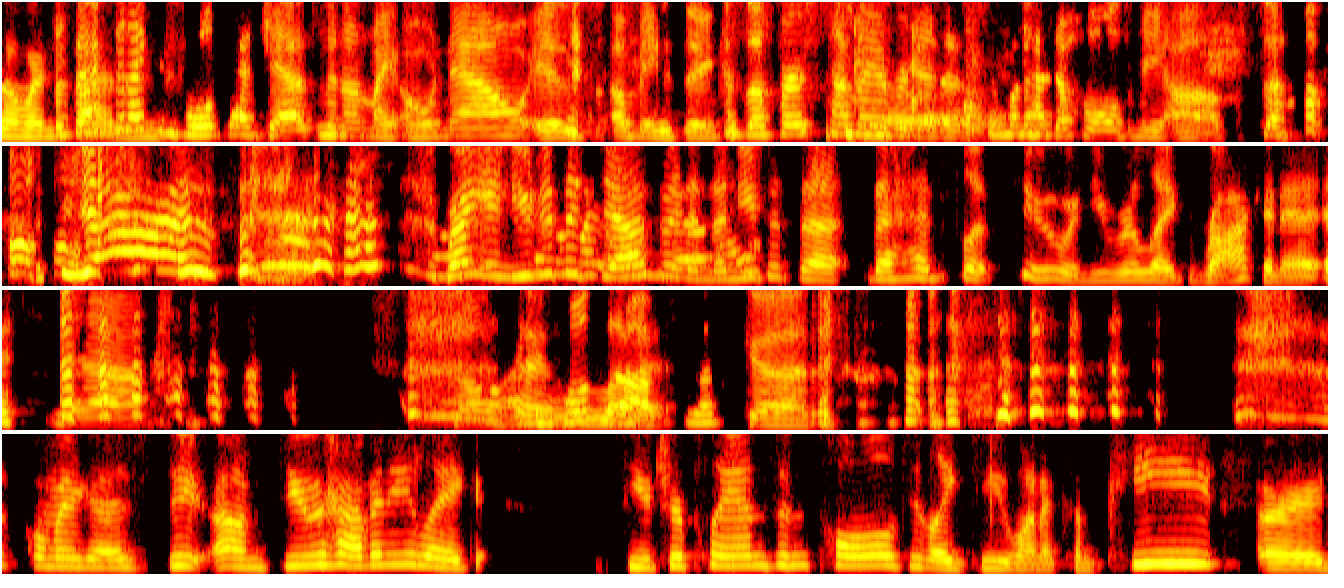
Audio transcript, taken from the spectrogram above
So much the fact that I can hold that jasmine on my own now is amazing because the first time I ever did it, someone had to hold me up. So Yes. right. And you did the jasmine and then you did the the head flip too, and you were like rocking it. yeah. So I I can hold it love up. That's good. oh my gosh. Do you- um do you have any like future plans in pole? Do like do you want to compete or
